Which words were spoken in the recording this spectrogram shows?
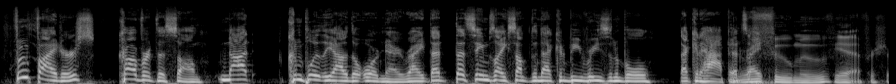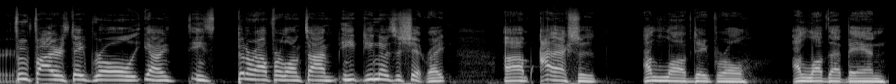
Foo Fighters covered this song, not completely out of the ordinary, right? That that seems like something that could be reasonable, that could happen, That's right? a foo move. Yeah, for sure. Foo Fighters, Dave Grohl, you know, he's been around for a long time. He, he knows his shit, right? Um, I actually, I love Dave Grohl. I love that band.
